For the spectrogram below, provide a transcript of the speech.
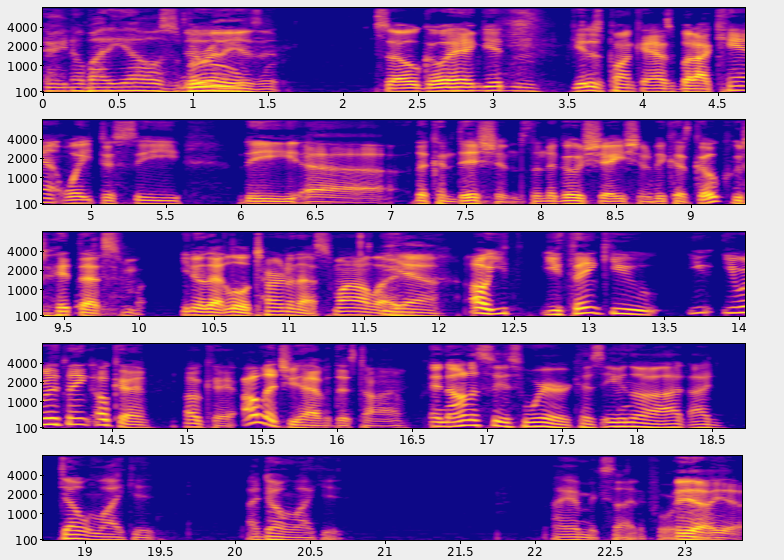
There ain't nobody else. There really isn't. So go ahead and get get his punk ass. But I can't wait to see the uh the conditions, the negotiation, because Goku hit that sm- you know that little turn of that smile, like Yeah. oh you you think you you you really think okay okay I'll let you have it this time. And honestly, it's weird because even though I, I don't like it, I don't like it. I am excited for it. Yeah, yeah.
